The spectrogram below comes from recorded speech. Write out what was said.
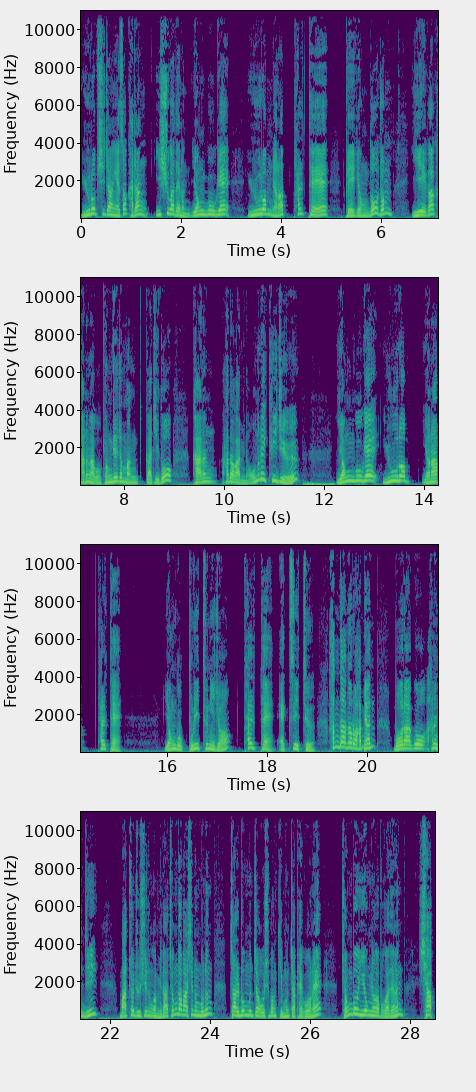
유럽 시장에서 가장 이슈가 되는 영국의 유럽연합 탈퇴의 배경도 좀 이해가 가능하고 경제 전망까지도 가능하다고 합니다. 오늘의 퀴즈 영국의 유럽연합 탈퇴 영국 Britain이죠. 탈퇴, exit 한 단어로 하면 뭐라고 하는지 맞춰주시는 겁니다. 정답 아시는 분은 짧은 문자 50원, 긴 문자 100원에 정보 이용료가 부과되는 샵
